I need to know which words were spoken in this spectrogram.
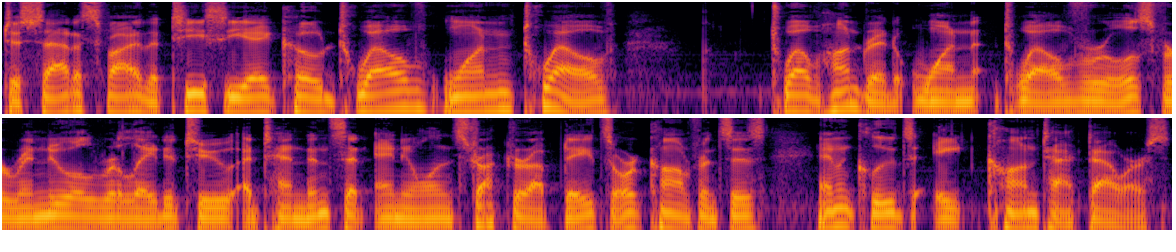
to satisfy the TCA Code 12112 1200 112 rules for renewal related to attendance at annual instructor updates or conferences and includes eight contact hours.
